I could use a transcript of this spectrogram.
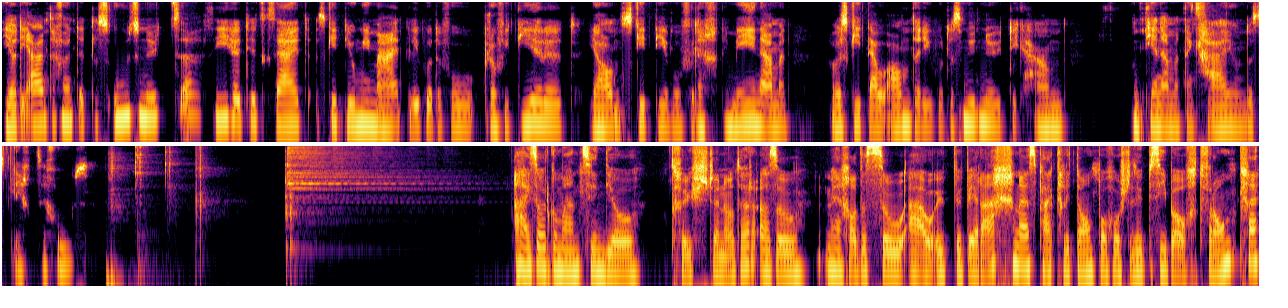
ja, die einen könnten das ausnutzen. Sie hat jetzt gesagt, es gibt junge Mädchen, die davon profitieren. Ja, und es gibt die, die vielleicht mehr nehmen. Aber es gibt auch andere, die das nicht nötig haben. Und die nehmen dann keine und das gleicht sich aus. Ein Argument sind ja die Kosten, oder? Also man kann das so auch etwa berechnen. Das Päckchen Tampon kostet etwa 7, 8 Franken.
